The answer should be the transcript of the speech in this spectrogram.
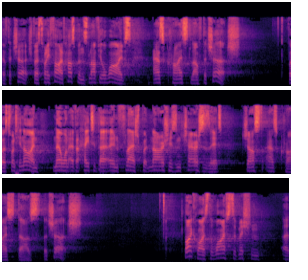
of the church. Verse 25 Husbands, love your wives as Christ loved the church. Verse 29 No one ever hated their own flesh, but nourishes and cherishes it just as Christ does the church. Likewise, the wife's submission uh,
